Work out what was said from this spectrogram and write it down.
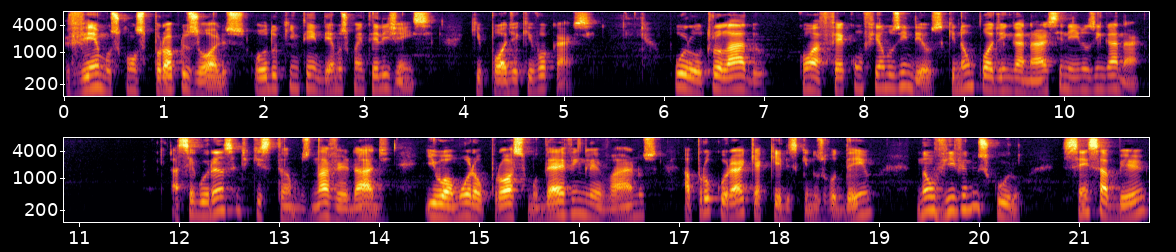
vemos com os próprios olhos ou do que entendemos com a inteligência, que pode equivocar-se. Por outro lado, com a fé confiamos em Deus, que não pode enganar-se nem nos enganar. A segurança de que estamos na verdade e o amor ao próximo devem levar-nos a procurar que aqueles que nos rodeiam não vivem no escuro, sem saber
